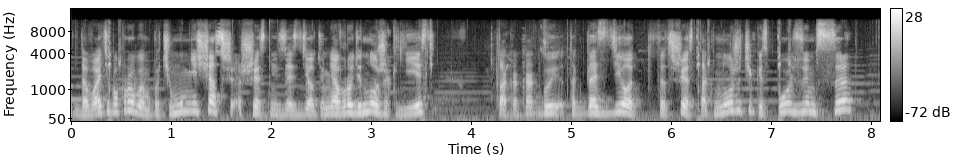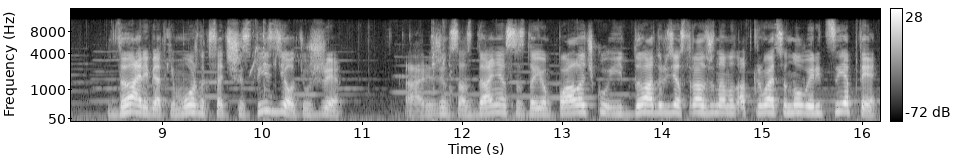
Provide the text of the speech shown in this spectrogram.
Давайте попробуем. Почему мне сейчас шест нельзя сделать? У меня вроде ножик есть. Так, а как бы тогда сделать этот шест? Так, ножичек используем с... Да, ребятки, можно, кстати, шесты сделать уже. А, режим создания, создаем палочку. И да, друзья, сразу же нам открываются новые рецепты.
